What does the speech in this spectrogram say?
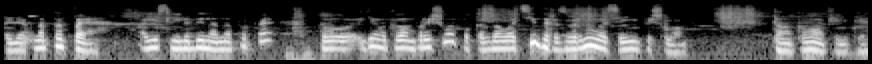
це як на ПП. А якщо людина на ПП, то я от вам прийшла, показала ціни, розвернулася і пішла. Так, вафельки.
